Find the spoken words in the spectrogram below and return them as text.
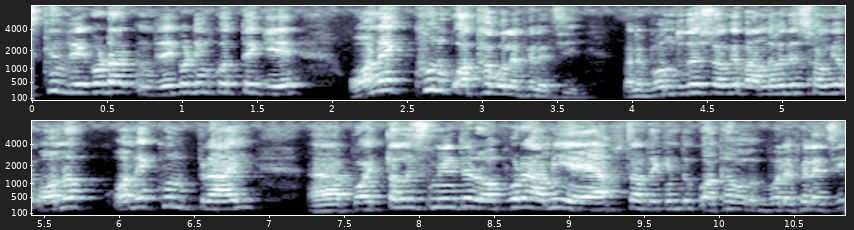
স্ক্রিন রেকর্ডার রেকর্ডিং করতে গিয়ে অনেকক্ষণ কথা বলে ফেলেছি। মানে বন্ধুদের সঙ্গে, বান্ধবীদের সঙ্গে অনেক, অনেকক্ষণ প্রায় পঁয়তাল্লিশ মিনিটের ওপরে আমি এই অ্যাপসটাতে কিন্তু কথা বলে ফেলেছি।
